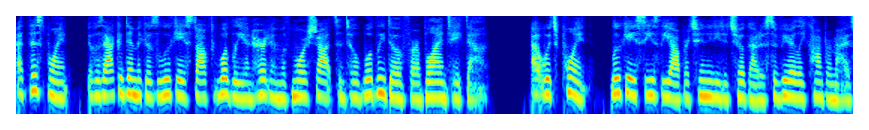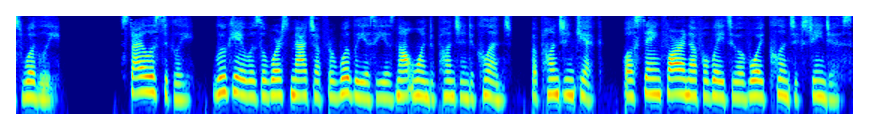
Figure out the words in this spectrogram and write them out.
At this point, it was academic as Luque stalked Woodley and hurt him with more shots until Woodley dove for a blind takedown. At which point, Luque seized the opportunity to choke out a severely compromised Woodley. Stylistically, Luque was the worst matchup for Woodley as he is not one to punch into clinch, but punch and kick, while staying far enough away to avoid clinch exchanges.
